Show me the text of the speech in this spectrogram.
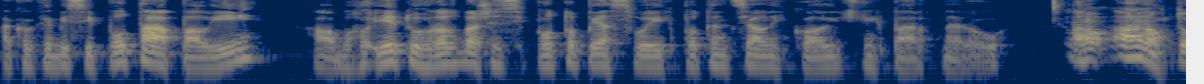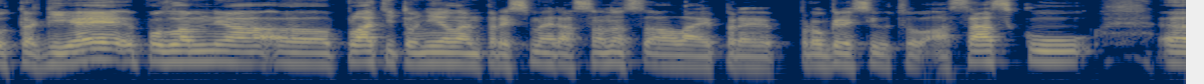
ako keby si potápali, alebo je tu hrozba, že si potopia svojich potenciálnych koaličných partnerov. Áno, to tak je. Podľa mňa e, platí to nielen pre Smer a SNS, ale aj pre progresívcov a Sasku. E,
